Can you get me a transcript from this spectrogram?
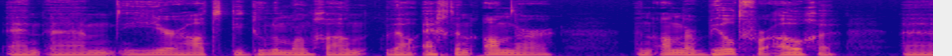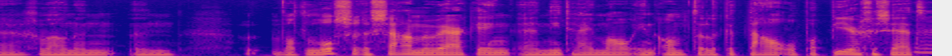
En ehm, hier had die Doeleman gewoon wel echt een ander, een ander beeld voor ogen. Eh, gewoon een, een wat lossere samenwerking. en niet helemaal in ambtelijke taal op papier gezet. Oh,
